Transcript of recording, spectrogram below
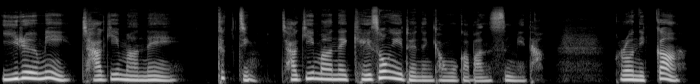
이름이 자기만의 특징, 자기만의 개성이 되는 경우가 많습니다. 그러니까,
